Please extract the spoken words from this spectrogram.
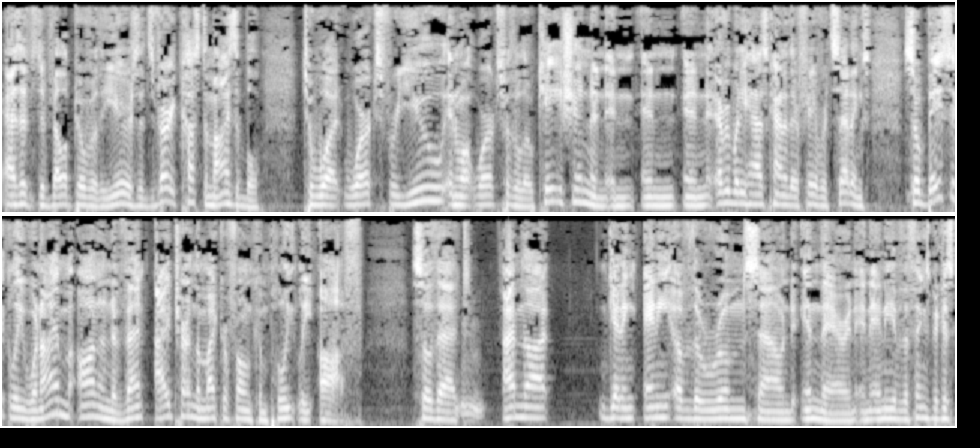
as it's developed over the years. It's very customizable to what works for you and what works for the location, and and and and everybody has kind of their favorite settings. So basically, when I'm on an event, I turn the microphone completely off, so that mm-hmm. I'm not getting any of the room sound in there and, and any of the things because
